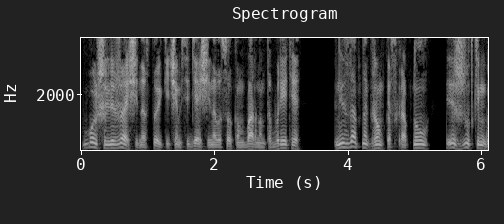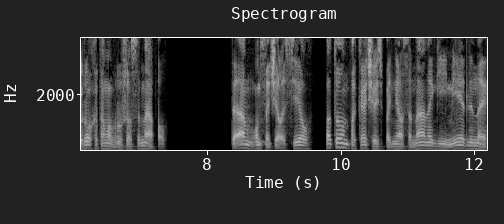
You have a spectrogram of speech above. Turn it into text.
больше лежащий на стойке, чем сидящий на высоком барном табурете, внезапно громко всхрапнул и с жутким грохотом обрушился на пол. Там он сначала сел, потом, покачиваясь, поднялся на ноги и медленно,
